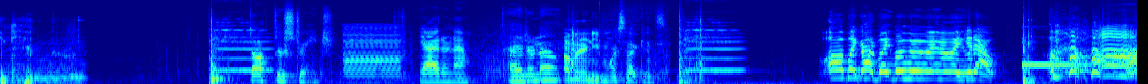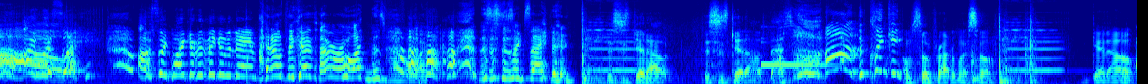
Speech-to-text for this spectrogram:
You can't. Doctor Strange. Yeah, I don't know. I don't know. I'm gonna need more seconds. Oh my god, wait, wait, wait, wait, wait, wait. Get out. I was like, I was like, why can't I think of the name? I don't think I've ever won this before. this is exciting. This is Get Out. This is Get Out. That's. ah, the clinking. I'm so proud of myself. Get out.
